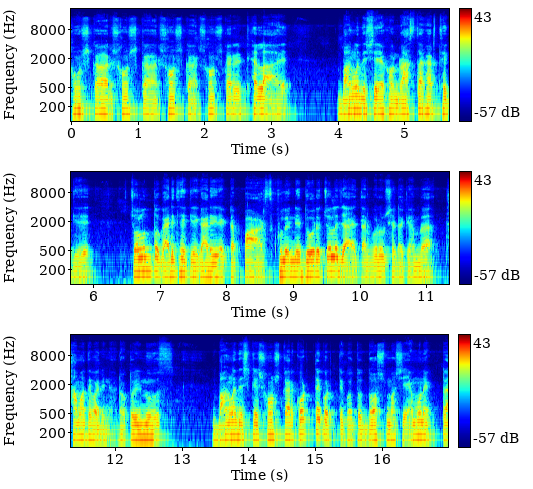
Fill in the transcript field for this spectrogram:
সংস্কার সংস্কার সংস্কার, সংস্কারের ঠেলায় বাংলাদেশে এখন রাস্তাঘাট থেকে চলন্ত গাড়ি থেকে গাড়ির একটা পার্টস খুলে নিয়ে দৌড়ে চলে যায়, তারপরেও সেটাকে আমরা থামাতে পারি না। ডক্টর ইউনুস বাংলাদেশকে সংস্কার করতে করতে গত দশ মাসে এমন একটা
